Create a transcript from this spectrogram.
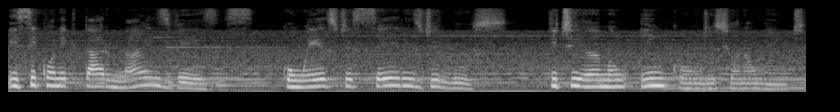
e se conectar mais vezes com estes seres de luz que te amam incondicionalmente.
